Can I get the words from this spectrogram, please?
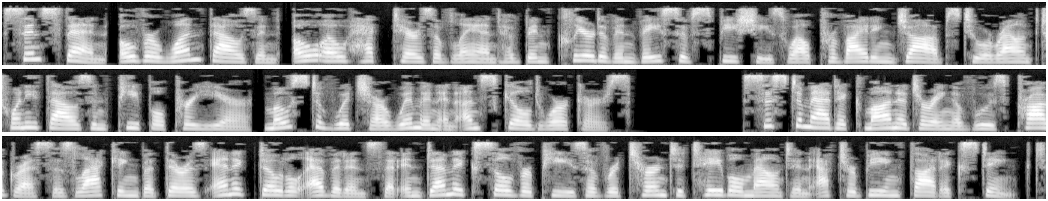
Since then, over 1,000 hectares of land have been cleared of invasive species while providing jobs to around 20,000 people per year, most of which are women and unskilled workers. Systematic monitoring of WU's progress is lacking but there is anecdotal evidence that endemic silver peas have returned to Table Mountain after being thought extinct.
